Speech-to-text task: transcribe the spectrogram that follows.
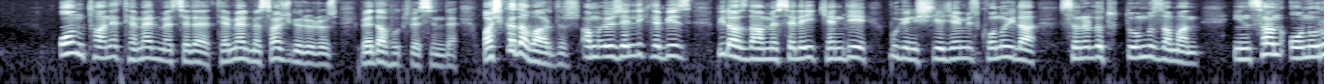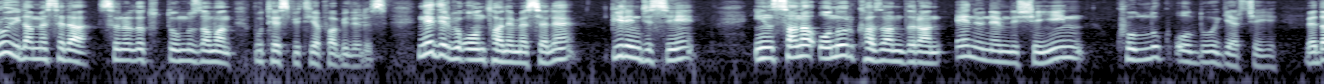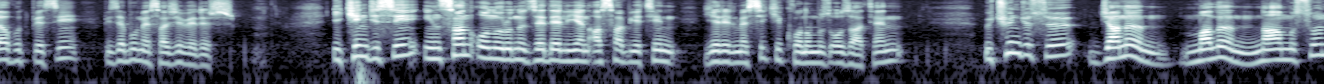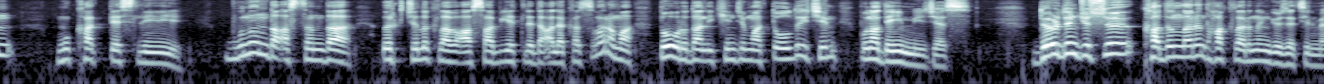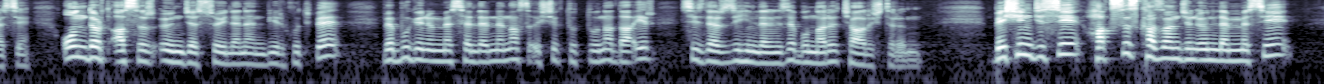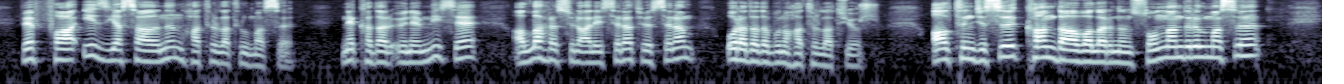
10 tane temel mesele temel mesaj görürüz veda hutbesinde. Başka da vardır ama özellikle biz biraz daha meseleyi kendi bugün işleyeceğimiz konuyla sınırlı tuttuğumuz zaman insan onuruyla mesela sınırlı tuttuğumuz zaman bu tespiti yapabiliriz. Nedir bu 10 tane mesele? Birincisi insana onur kazandıran en önemli şeyin kulluk olduğu gerçeği. Veda hutbesi bize bu mesajı verir. İkincisi insan onurunu zedeleyen asabiyetin yerilmesi ki konumuz o zaten. Üçüncüsü canın, malın, namusun mukaddesliği. Bunun da aslında ırkçılıkla ve asabiyetle de alakası var ama doğrudan ikinci madde olduğu için buna değinmeyeceğiz. Dördüncüsü kadınların haklarının gözetilmesi. 14 asır önce söylenen bir hutbe ve bugünün meselelerine nasıl ışık tuttuğuna dair sizler zihinlerinize bunları çağrıştırın. Beşincisi haksız kazancın önlenmesi ve faiz yasağının hatırlatılması. Ne kadar önemliyse Allah Resulü aleyhissalatü vesselam orada da bunu hatırlatıyor. Altıncısı kan davalarının sonlandırılması.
